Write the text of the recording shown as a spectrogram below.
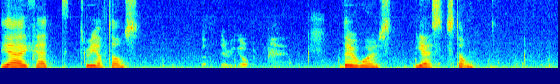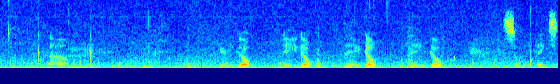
Yeah, I had three of those. Uh, there we go. There was, yes, stone. Um, here you go. There you go. There you go. There you go. So many things.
